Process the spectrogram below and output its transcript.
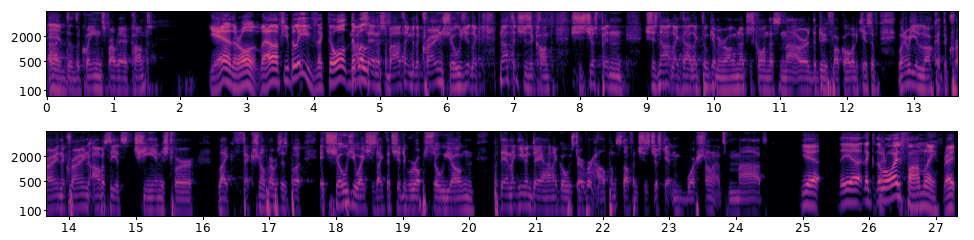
Uh, Um, the, the Queen's probably a cunt. Yeah, they're all well. If you believe, like they're all, they I'm not will. saying it's a bad thing, but the crown shows you like not that she's a cunt. She's just been she's not like that. Like don't get me wrong, I'm not just going this and that or the do fuck all. But in case of whenever you look at the crown, the crown obviously it's changed for like fictional purposes, but it shows you why she's like that. She grow up so young. But then like even Diana goes there for help and stuff, and she's just getting worse on it. It's mad. Yeah, they uh, like the royal family, right?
